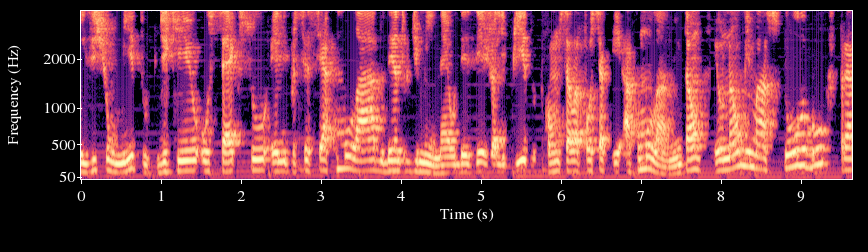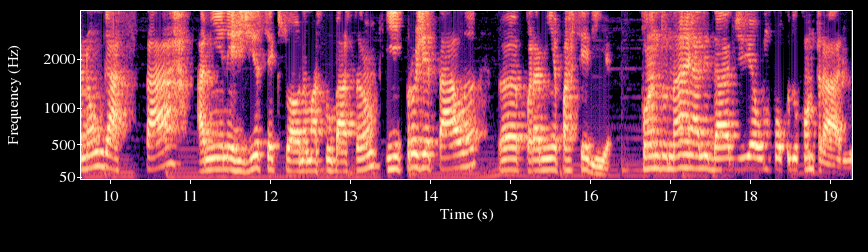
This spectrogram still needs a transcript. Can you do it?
existe um mito de que o sexo ele precisa ser acumulado dentro de mim, né, o desejo, a libido, como se ela fosse acumulando. Então, eu não me masturbo para não gastar a minha energia sexual na masturbação e projetá-la uh, para minha parceria quando na realidade é um pouco do contrário.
